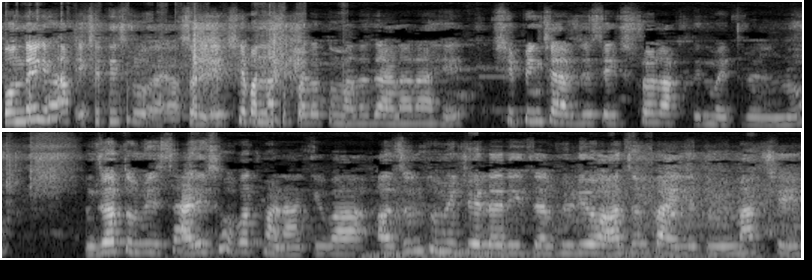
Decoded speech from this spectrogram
कोणतंही घ्या एकशे तीस सॉरी एकशे पन्नास रुपयाला तुम्हाला जाणार आहे. शिपिंग चार्जेस एक्स्ट्रा लागतील मैत्रिणींनो. जर तुम्ही साडीसोबत म्हणा किंवा अजून तुम्ही ज्वेलरी जर व्हिडिओ अजून पाहिले तुम्ही मागचे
